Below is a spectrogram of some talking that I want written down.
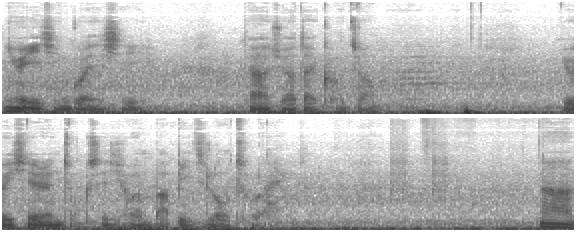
因为疫情关系，大家需要戴口罩。有一些人总是喜欢把鼻子露出来。那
